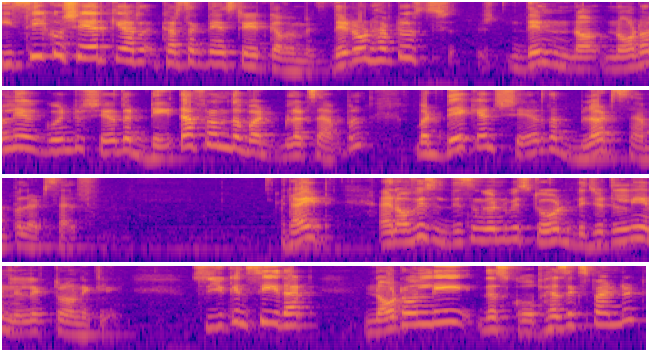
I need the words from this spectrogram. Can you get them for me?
इसी को शेयर कर, कर सकते हैं स्टेट गवर्नमेंट्स दे डोंट हैव टू दे नॉट ओनली गोइंग टू शेयर द डेटा फ्रॉम द ब्लड सैंपल बट दे कैन शेयर द ब्लड सैंपल इटसेल्फ right and obviously this is going to be stored digitally and electronically so you can see that not only the scope has expanded,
